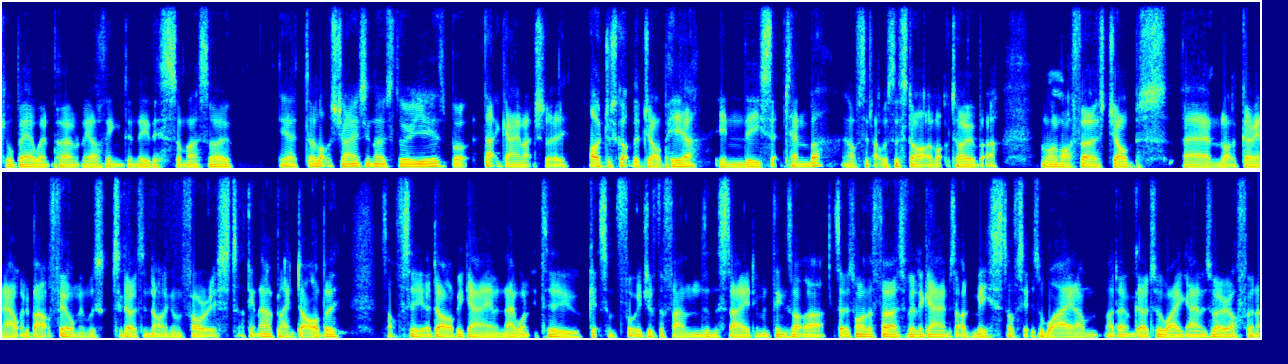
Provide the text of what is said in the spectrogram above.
Guilbert went permanently, I think, didn't he, this summer? So, yeah, a lot's changed in those three years. But that game actually, I just got the job here in the September, and obviously that was the start of October. And one of my first jobs, um, like going out and about filming, was to go to Nottingham Forest. I think they were playing Derby. It's obviously a Derby game, and they wanted to get some footage of the fans in the stadium and things like that. So it was one of the first Villa games that I'd missed. Obviously, it was away, and I'm, I do not go to away games very often,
